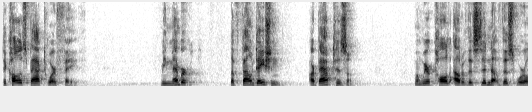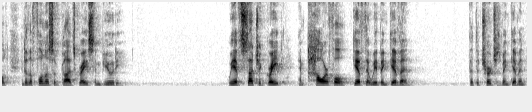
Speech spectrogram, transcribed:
to call us back to our faith. Remember the foundation, our baptism, when we are called out of the sin of this world into the fullness of God's grace and beauty. We have such a great and powerful gift that we've been given, that the church has been given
